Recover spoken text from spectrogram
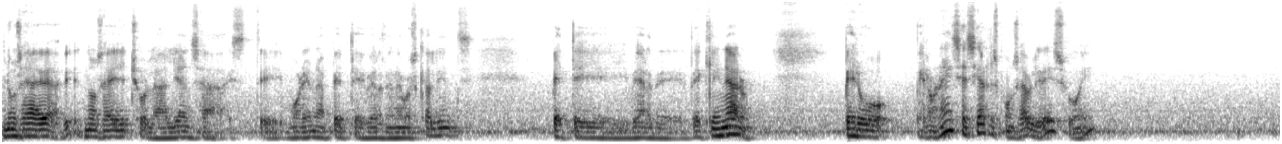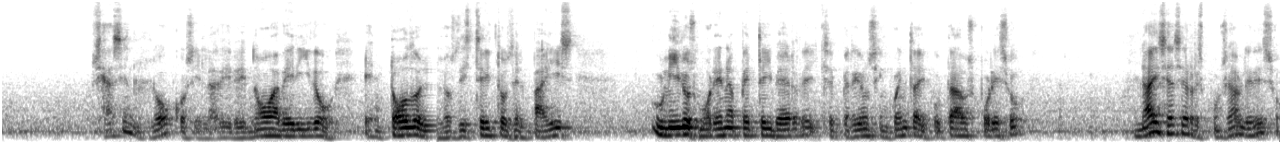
no se ha, hecho la alianza este, Morena, PT, Verde en Aguascalientes. PT y Verde declinaron. Pero, pero nadie se hacía responsable de eso, ¿eh? se hacen los locos y la de no haber ido en todos los distritos del país unidos Morena, PT y Verde y que se perdieron 50 diputados por eso, nadie se hace responsable de eso,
